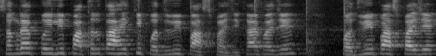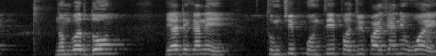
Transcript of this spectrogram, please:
सगळ्यात पहिली पात्रता आहे की पदवी पास पाहिजे. काय पाहिजे? पदवी पास पाहिजे. नंबर दोन या ठिकाणी तुमची कोणतीही पदवी पाहिजे आणि वय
